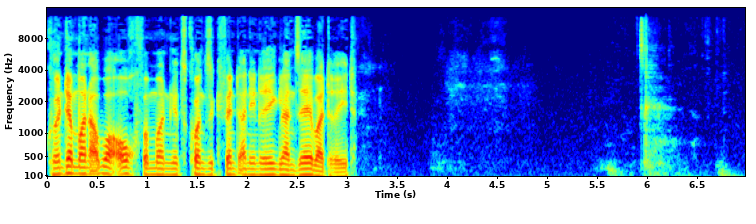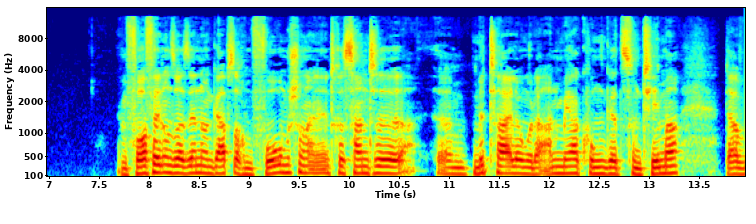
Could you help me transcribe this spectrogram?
Könnte man aber auch, wenn man jetzt konsequent an den Reglern selber dreht. Im Vorfeld unserer Sendung gab es auch im Forum schon eine interessante ähm, Mitteilung oder Anmerkung jetzt zum Thema. Da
